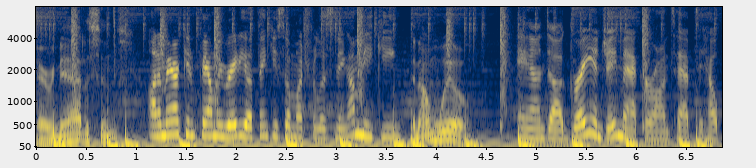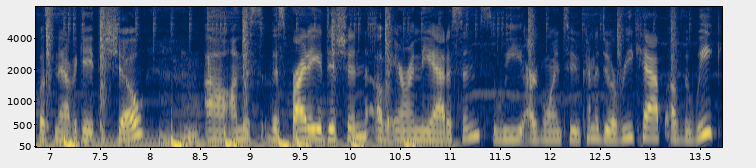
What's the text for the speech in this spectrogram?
Airing the Addisons. On American Family Radio, thank you so much for listening. I'm Miki. And I'm Will. And uh, Gray and J Mac are on tap to help us navigate the show. Mm-hmm. Uh, on this this Friday edition of Airing the Addisons, we are going to kind of do a recap of the week,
